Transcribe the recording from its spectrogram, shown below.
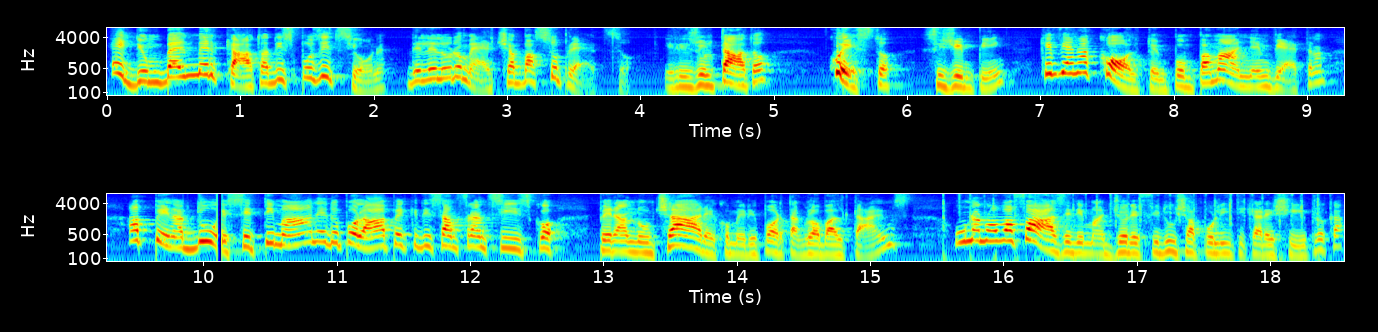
e di un bel mercato a disposizione delle loro merci a basso prezzo. Il risultato? Questo, Xi Jinping, che viene accolto in pompa magna in Vietnam appena due settimane dopo l'APEC di San Francisco per annunciare, come riporta Global Times, una nuova fase di maggiore fiducia politica reciproca,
